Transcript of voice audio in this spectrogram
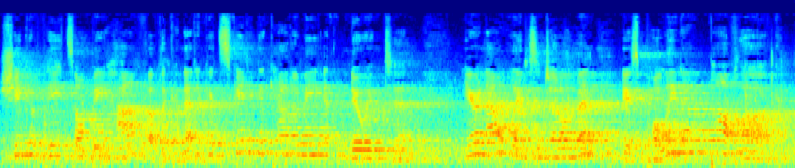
She competes on behalf of the Connecticut Skating Academy at Newington. Here now, ladies and gentlemen, is Paulina Pavlov.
